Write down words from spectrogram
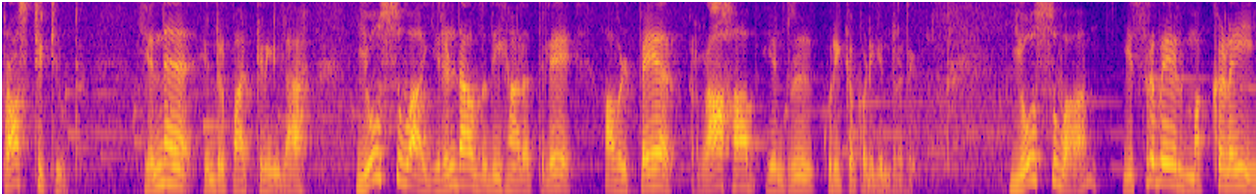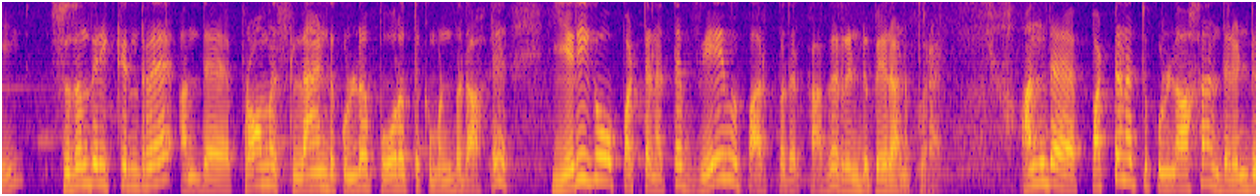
ப்ராஸ்டிடியூட் என்ன என்று பார்க்கிறீங்களா? யோசுவா இரண்டாவது அதிகாரத்திலே அவள் பெயர் ராஹாப் என்று குறிக்கப்படுகின்றது. யோசுவா இஸ்ரவேல் மக்களை சுதந்திரிக்கின்ற அந்த ப்ராமிஸ் லேண்டுக்குள்ளே போகிறதுக்கு முன்பதாக எரிகோ பட்டணத்தை வேவு பார்ப்பதற்காக ரெண்டு பேர் அனுப்புகிறார் அந்த பட்டணத்துக்குள்ளாக அந்த ரெண்டு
